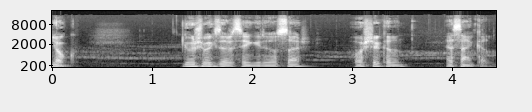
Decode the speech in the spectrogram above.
Yok. Görüşmek üzere sevgili dostlar. Hoşçakalın. Esen kalın.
